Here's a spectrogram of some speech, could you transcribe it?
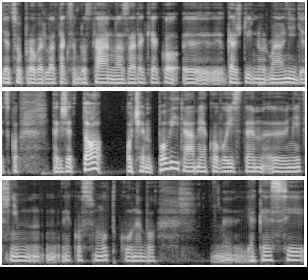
něco provedla, tak jsem dostala na zadek jako eh, každý normální děcko. Takže to, o čem povídám jako o jistém vnitřním jako smutku nebo jakési,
